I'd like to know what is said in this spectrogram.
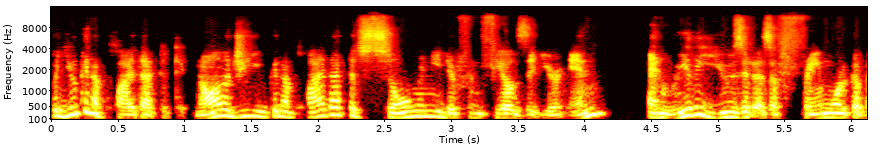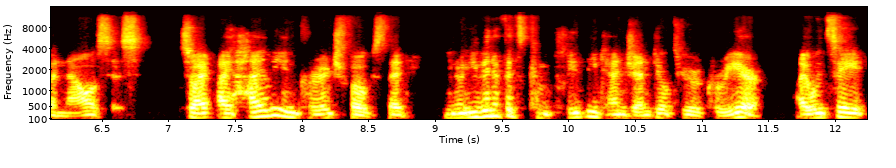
but you can apply that to technology. You can apply that to so many different fields that you're in and really use it as a framework of analysis. So I, I highly encourage folks that, you know, even if it's completely tangential to your career, I would say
